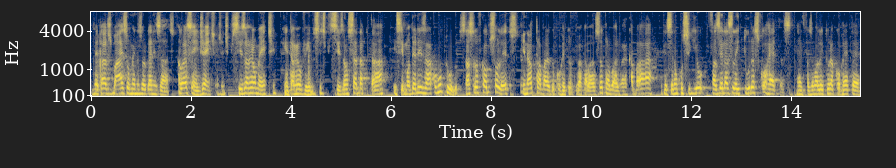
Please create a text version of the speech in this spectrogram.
mercados mais ou menos organizados. Agora, assim, gente, a gente precisa realmente, quem está me ouvindo, vocês precisam se adaptar e se modernizar como tudo, senão vocês vão ficar obsoletos. E não é o trabalho do corretor que vai acabar, o seu trabalho vai acabar porque você não conseguiu fazer as leituras corretas. Né? Fazer uma leitura correta é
